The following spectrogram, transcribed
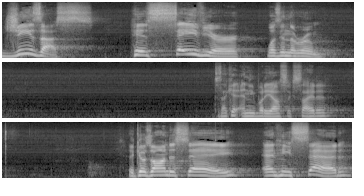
Jesus, his Savior, was in the room. Does that get anybody else excited? It goes on to say, and he said,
